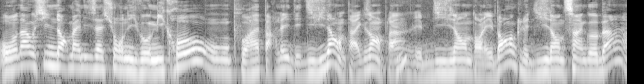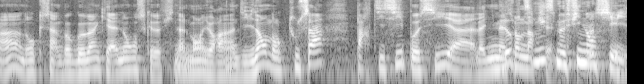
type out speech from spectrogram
On a aussi une normalisation au niveau micro. On pourrait parler des dividendes, par exemple. hein. Les dividendes dans les banques, le dividende Saint-Gobain. hein. donc c'est un Gobain qui annonce que finalement il y aura un dividende. Donc tout ça participe aussi à l'animation de marché. L'optimisme financier.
